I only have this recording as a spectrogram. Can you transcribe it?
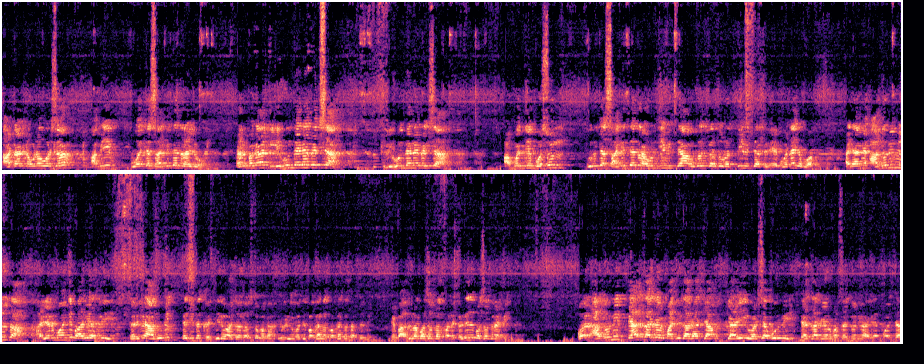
आठ आठ नऊ नऊ वर्ष आम्ही बुवांच्या सान्निध्यात राहिलो. कारण बघा लिहून देण्यापेक्षा लिहून देण्यापेक्षा आपण जे बसून गुरुच्या सानिध्यात राहून जी विद्या अवगत करतो ना ती विद्या खरी आहे. बघा नाही का बुवा? आणि आम्ही आधुनिक सुद्धा हरिहर मोहनची बारी असली तरी मी आधुनिक त्या तिथं खंजीर वाजवायला असतो बघा. व्हिडिओमध्ये बघायला बघत असाल तुम्ही. मी बाजूला बसवतात मला कधीच बसवत नाही मी. पण अजूनही त्याच जागेवर माझी जागा त्या काही वर्षापूर्वी त्याच जागेवर बसायचो आणि हरिहर मोहनच्या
